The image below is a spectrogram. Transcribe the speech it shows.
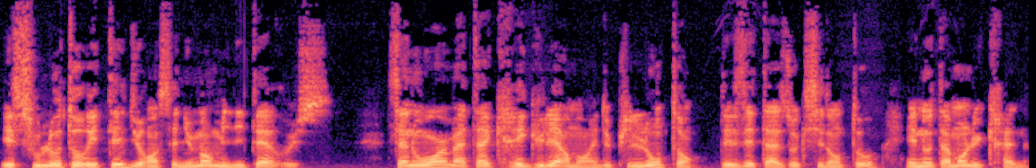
et sous l'autorité du renseignement militaire russe. Sandworm attaque régulièrement et depuis longtemps des États occidentaux et notamment l'Ukraine.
